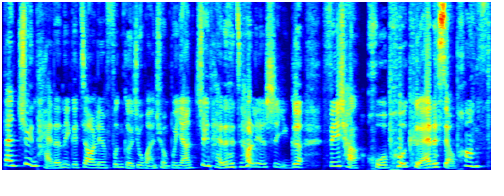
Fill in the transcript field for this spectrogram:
但俊台的那个教练风格就完全不一样，俊台的教练是一个非常活泼可爱的小胖子。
